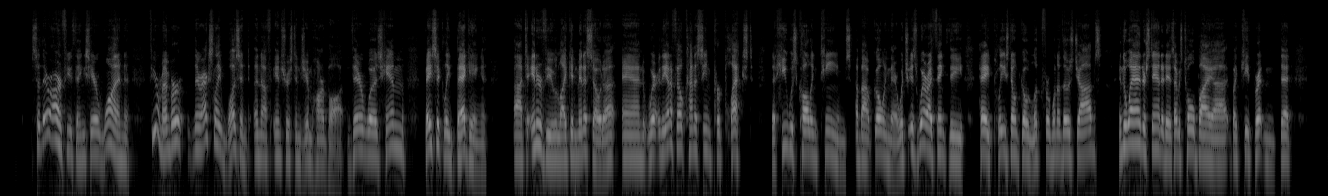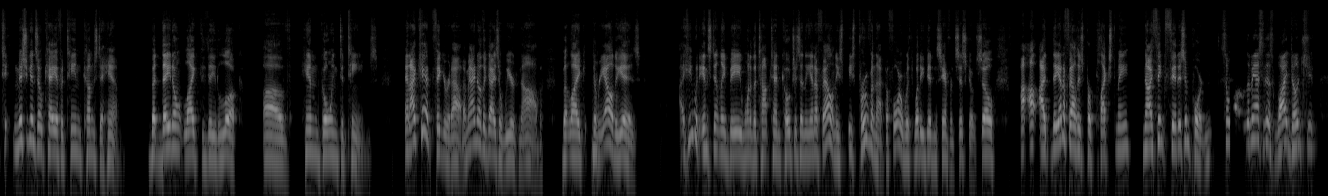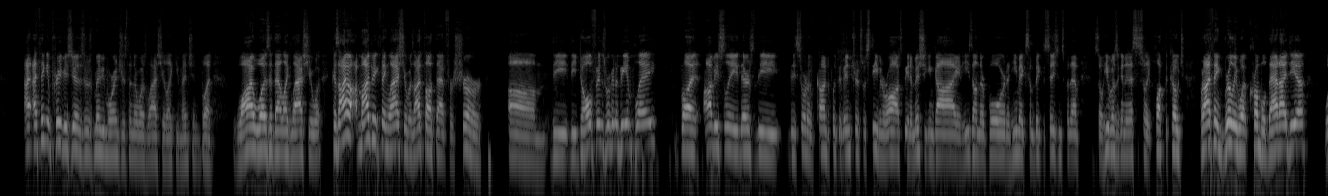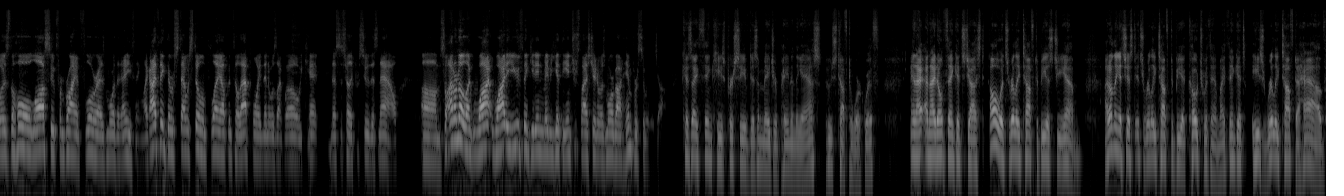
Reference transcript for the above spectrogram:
So there are a few things here. One, if you remember, there actually wasn't enough interest in Jim Harbaugh. There was him basically begging uh, to interview, like in Minnesota, and where the NFL kind of seemed perplexed that he was calling teams about going there, which is where I think the hey, please don't go look for one of those jobs. And the way I understand it is, I was told by uh, by Keith Britton that t- Michigan's okay if a team comes to him, but they don't like the look of him going to teams. And I can't figure it out. I mean, I know the guy's a weird knob, but like the mm-hmm. reality is he would instantly be one of the top 10 coaches in the NFL. And he's, he's proven that before with what he did in San Francisco. So I, I, the NFL has perplexed me. Now, I think fit is important. So let me ask you this. Why don't you? I, I think in previous years, there was maybe more interest than there was last year, like you mentioned. But why was it that like last year? Because I, my big thing last year was I thought that for sure um, the the Dolphins were going to be in play, but obviously there's the the sort of conflict of interest with Stephen Ross being a Michigan guy and he's on their board and he makes some big decisions for them. So he wasn't going to necessarily pluck the coach. But I think really what crumbled that idea was the whole lawsuit from Brian Flores more than anything. Like I think there was that was still in play up until that point. Then it was like, well, we can't necessarily pursue this now. Um, so I don't know, like why why do you think he didn't maybe get the interest last year and it was more about him pursuing the job? Because I think he's perceived as a major pain in the ass who's tough to work with. And I and I don't think it's just, oh, it's really tough to be his GM. I don't think it's just it's really tough to be a coach with him. I think it's he's really tough to have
